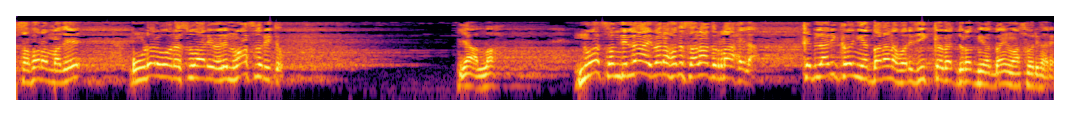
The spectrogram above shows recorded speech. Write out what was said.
সফর মাঝে উড়র ও রসুয়ারি হলে নোয়াজ করিত ইয়া আল্লাহ। নোয়াজ সন্দিল্লা এবার হদে সালাদুর রাহেলা। কিবলারি কই নিয়ত বানানো হরে জিক কই দূরত নিয়ত বানাই নোয়াজ করি হারে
